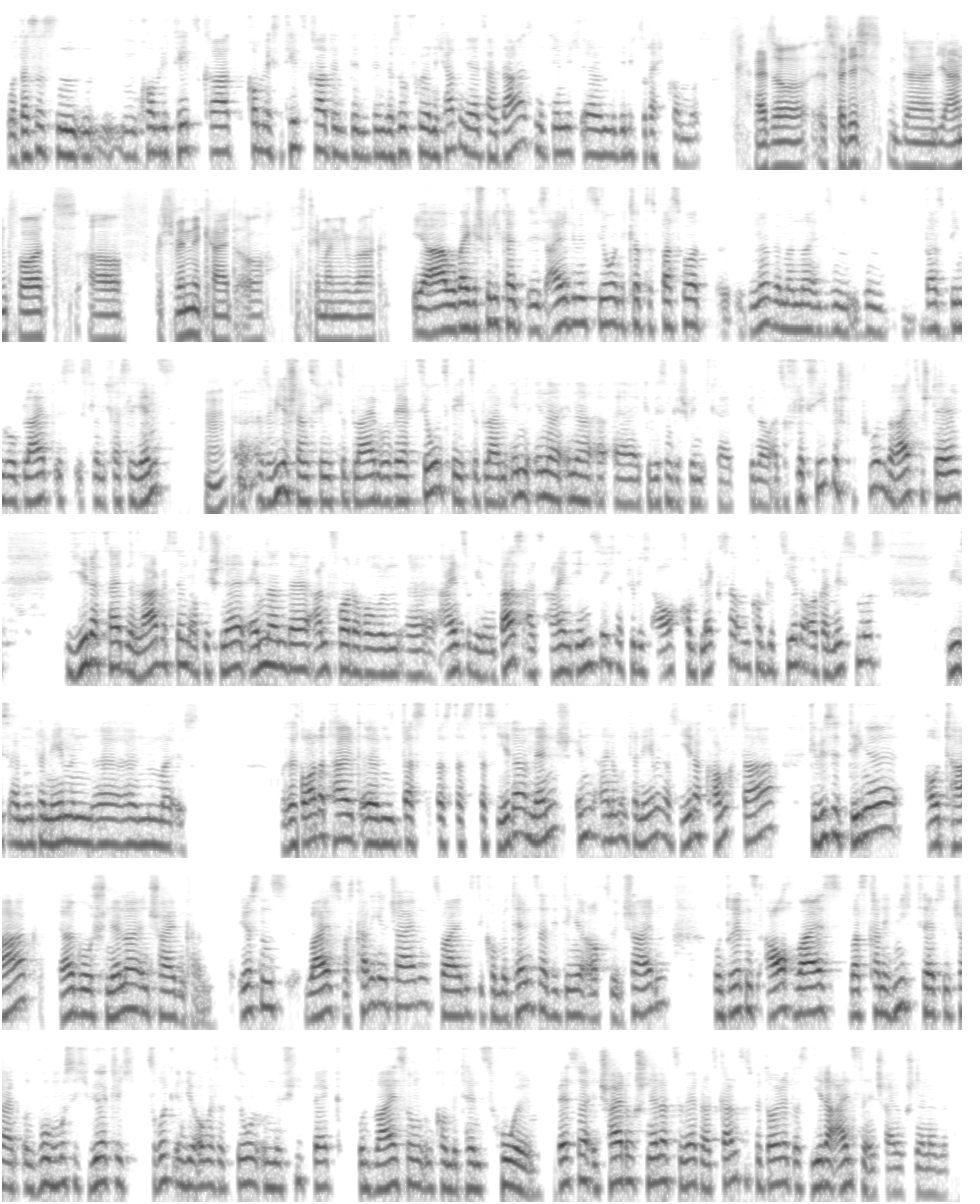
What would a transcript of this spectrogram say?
Und das ist ein, ein Komplexitätsgrad, Komplexitätsgrad den, den, den, wir so früher nicht hatten, der jetzt halt da ist, mit dem ich, äh, mit dem ich zurechtkommen muss. Also ist für dich äh, die Antwort auf Geschwindigkeit auch das Thema New Work? Ja, wobei Geschwindigkeit ist eine Dimension. Ich glaube, das Passwort, ne, wenn man mal in diesem, diesem Bass-Bingo bleibt, ist, ist glaube ich, Resilienz. Mhm. Also widerstandsfähig zu bleiben und reaktionsfähig zu bleiben in, in einer, in einer äh, gewissen Geschwindigkeit. Genau. Also flexible Strukturen bereitzustellen, die jederzeit in der Lage sind, auf sich schnell ändernde Anforderungen äh, einzugehen. Und das als ein in sich natürlich auch komplexer und komplizierter Organismus, wie es ein Unternehmen äh, nun mal ist. Und das fordert halt, ähm, dass, dass, dass, dass jeder Mensch in einem Unternehmen, dass jeder Kongstar gewisse Dinge autark, ergo schneller entscheiden kann. Erstens weiß, was kann ich entscheiden. Zweitens die Kompetenz hat, die Dinge auch zu entscheiden und drittens auch weiß, was kann ich nicht selbst entscheiden und wo muss ich wirklich zurück in die Organisation und mir Feedback und Weisung und Kompetenz holen. Besser entscheidungsschneller zu werden als Ganzes bedeutet, dass jede einzelne Entscheidung schneller wird.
